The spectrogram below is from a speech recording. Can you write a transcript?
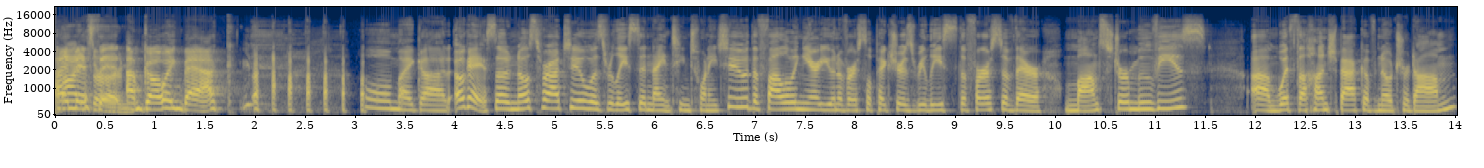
my miss turn. it. I'm going back. Oh my God. Okay, so Nosferatu was released in 1922. The following year, Universal Pictures released the first of their monster movies um, with The Hunchback of Notre Dame.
